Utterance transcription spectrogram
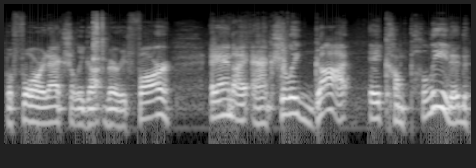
before it actually got very far and I actually got a completed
